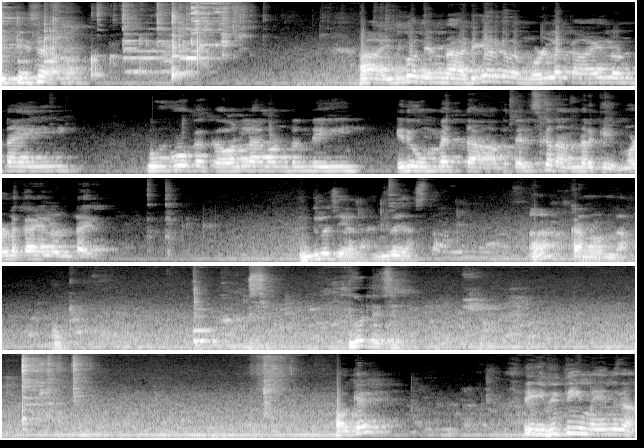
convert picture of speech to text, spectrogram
ఇది తీసా ఇదిగో నిన్న అడిగారు కదా ముళ్ళకాయలు ఉంటాయి పువ్వు ఒక కవర్లాగా ఉంటుంది. ఇది ఉమ్మెత్త తెలుసు కదా అందరికీ ముళ్ళకాయలు ఉంటాయి ఇందులో చేయాలా? ఇందులో చేస్తా? కన్ను ఉందా? ఓకే. ఇంకోటి తీసి ఓకే? ఇది తీ మెయిన్గా.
